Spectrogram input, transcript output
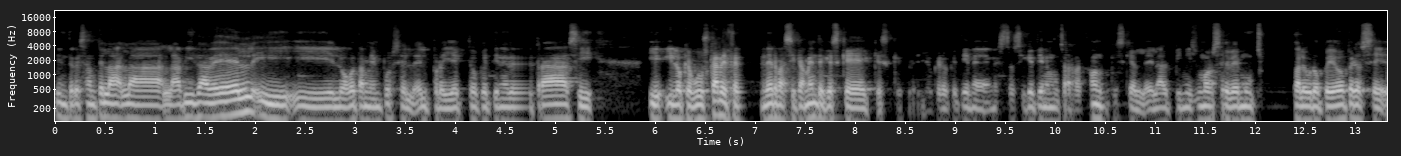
interesante la, la- la vida de él y, y luego también pues el, el proyecto que tiene detrás y, y, lo que busca defender básicamente, que es que, es que, yo creo que tiene, en esto sí que tiene mucha razón, que es que el, alpinismo se ve mucho al europeo, pero se,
